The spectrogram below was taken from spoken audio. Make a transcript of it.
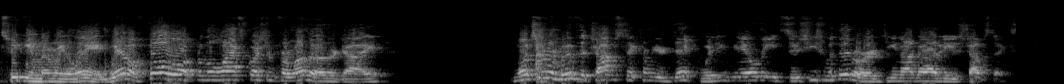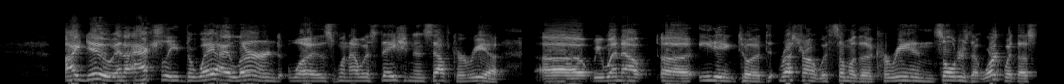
Speaking of memory lane, we have a follow up for the last question from other other guy. Once you remove the chopstick from your dick, would you be able to eat sushis with it, or do you not know how to use chopsticks? I do, and I actually, the way I learned was when I was stationed in South Korea. Uh, we went out uh, eating to a restaurant with some of the Korean soldiers that work with us,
